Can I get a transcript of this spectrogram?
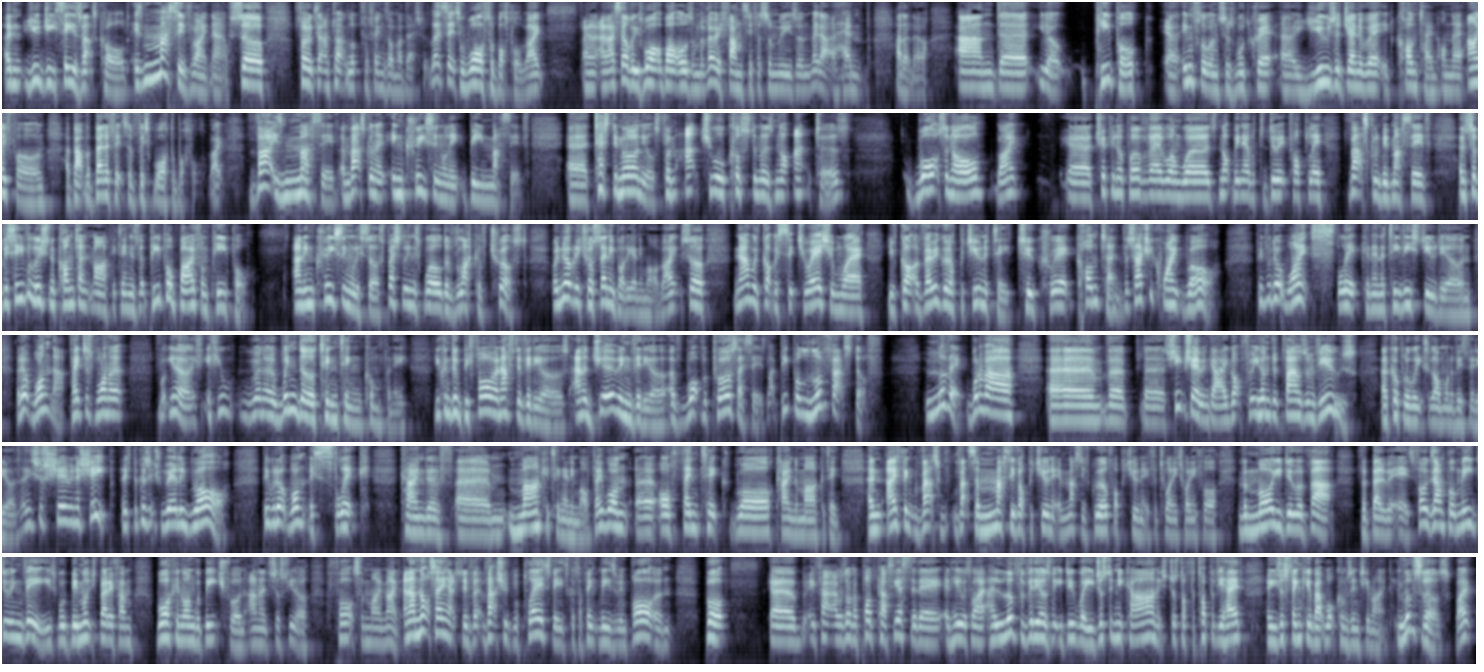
And UGC, as that's called, is massive right now. So for example, I'm trying to look for things on my desk, but let's say it's a water bottle, right? And, and I sell these water bottles and they're very fancy for some reason, made out of hemp. I don't know. And, uh, you know, people, uh, influencers would create uh, user generated content on their iPhone about the benefits of this water bottle, right? That is massive and that's going to increasingly be massive. Uh, testimonials from actual customers, not actors, warts and all, right? uh, tripping up over their own words, not being able to do it properly. That's going to be massive. And so this evolution of content marketing is that people buy from people and increasingly so, especially in this world of lack of trust, where nobody trusts anybody anymore, right? So now we've got this situation where you've got a very good opportunity to create content that's actually quite raw. People don't want it slick and in a TV studio, and they don't want that. They just want to you know, if, if you run a window tinting company, you can do before and after videos and a during video of what the process is. Like people love that stuff. Love it. One of our, um, the, the sheep shearing guy got 300,000 views a couple of weeks ago on one of his videos and he's just shearing a sheep. And it's because it's really raw. People don't want this slick, kind of um, marketing anymore. They want uh, authentic, raw kind of marketing, and I think that's that's a massive opportunity, a massive growth opportunity for 2024. The more you do of that, the better it is. For example, me doing these would be much better if I'm walking along the beachfront and it's just, you know, thoughts from my mind. And I'm not saying actually that that should replace these because I think these are important, but uh, in fact, I was on a podcast yesterday and he was like, I love the videos that you do where you're just in your car and it's just off the top of your head and you're just thinking about what comes into your mind. He loves those, right?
